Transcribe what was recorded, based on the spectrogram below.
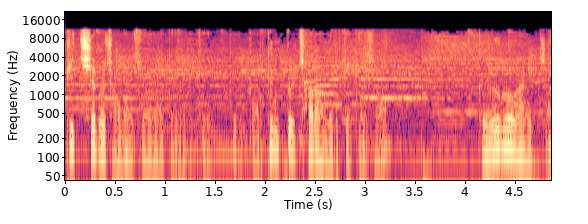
빛으로 전해줘야 돼요. 이렇게 그러니까 등불처럼 이렇게 돼서 그 의무가 있죠.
